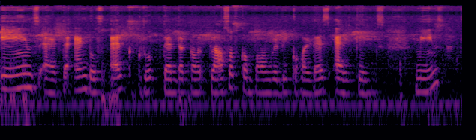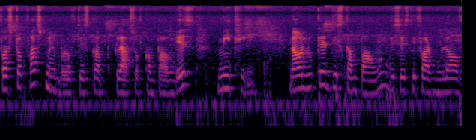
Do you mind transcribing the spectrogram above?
anes at the end of alk group then the class of compound will be called as alkanes. Means first of first member of this class of compound is methane now look at this compound. This is the formula of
